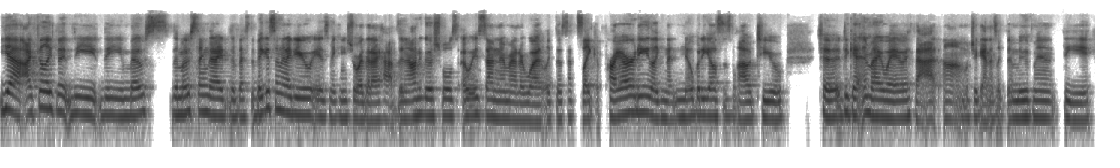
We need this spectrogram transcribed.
Yeah, I feel like the the the most the most thing that I the best the biggest thing that I do is making sure that I have the non-negotiables always done no matter what. Like this, that's like a priority. Like nobody else is allowed to to to get in my way with that. Um, which again is like the movement, the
